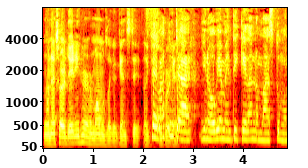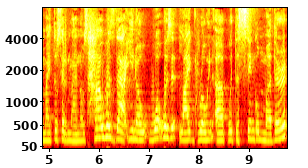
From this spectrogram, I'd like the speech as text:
when I started dating her, her mom was like against it, like Se va tu dad, it. you know, obviamente y quedan nomás tu mamá y tus hermanos. How was that? You know, what was it like growing up with a single mother?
